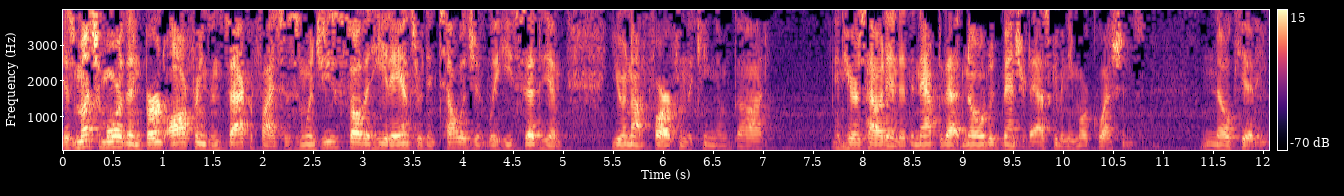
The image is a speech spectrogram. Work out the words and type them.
Is much more than burnt offerings and sacrifices. And when Jesus saw that he had answered intelligently, he said to him, You are not far from the kingdom of God. And here's how it ended. And after that, no one would venture to ask him any more questions. No kidding.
